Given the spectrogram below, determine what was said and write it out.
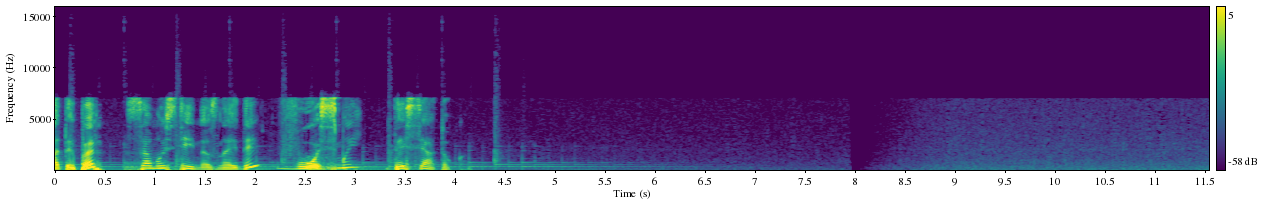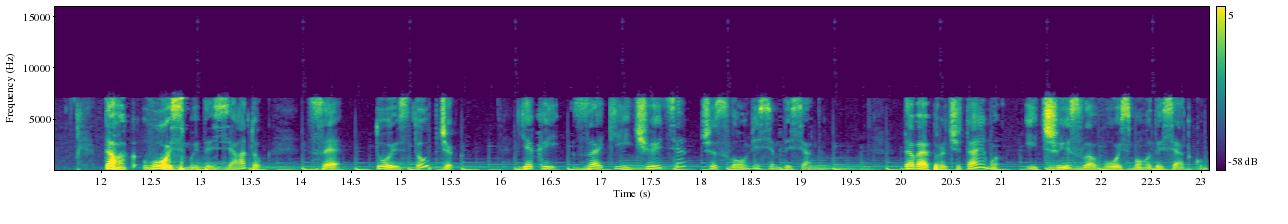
А тепер самостійно знайди восьмий десяток. Так, восьмий десяток це той стовпчик, який закінчується числом 80. Давай прочитаємо і числа восьмого десятку.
